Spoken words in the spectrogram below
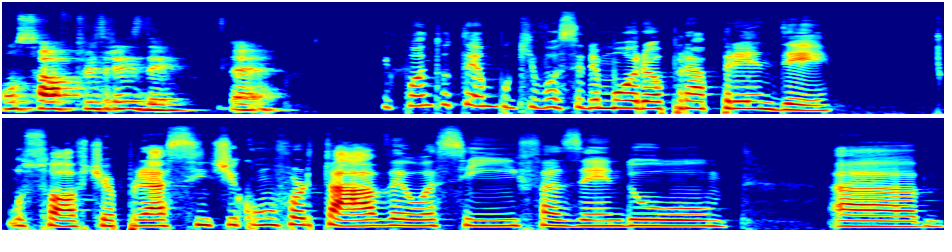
um software 3D. É. E quanto tempo que você demorou para aprender o software, para se sentir confortável, assim, fazendo uh,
